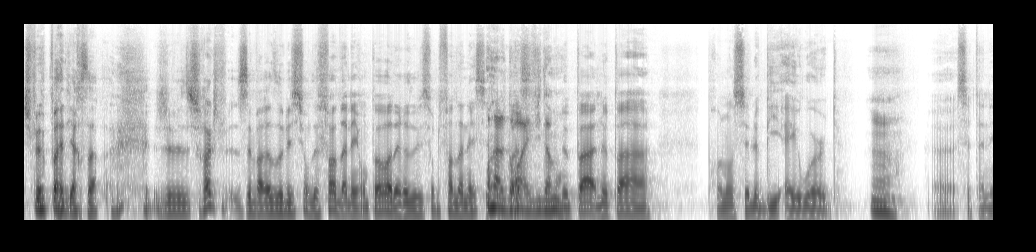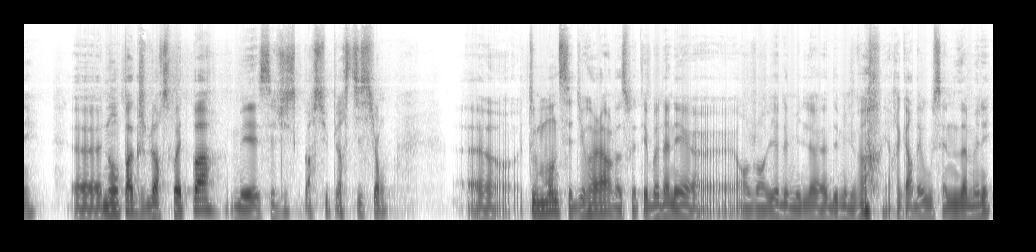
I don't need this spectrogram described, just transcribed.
je peux pas dire ça. Je, je crois que c'est ma résolution de fin d'année. On peut avoir des résolutions de fin d'année. On a ne le droit, pas- évidemment. Ne pas, ne pas prononcer le BA word Hum. euh, cette année. Euh, non pas que je leur souhaite pas, mais c'est juste par superstition. Euh, tout le monde s'est dit voilà, on a souhaité bonne année euh, en janvier 2000, euh, 2020 et regardez où ça nous a mené.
